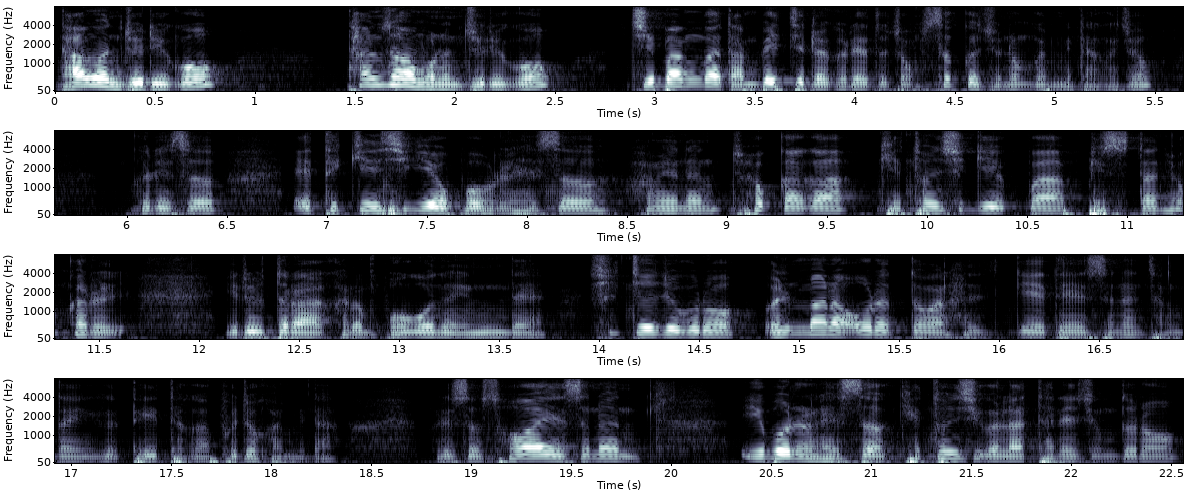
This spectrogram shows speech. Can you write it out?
당은 줄이고 탄수화물은 줄이고 지방과 단백질을 그래도 좀 섞어주는 겁니다. 그죠? 그래서 액트킨 식이요법을 해서 하면은 효과가 케톤 식이요법과 비슷한 효과를 이루더라 그런 보고는 있는데 실제적으로 얼마나 오랫동안 할지에 대해서는 상당히 그 데이터가 부족합니다. 그래서 소아에서는 입원을 해서 케톤식을 나타낼 정도로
